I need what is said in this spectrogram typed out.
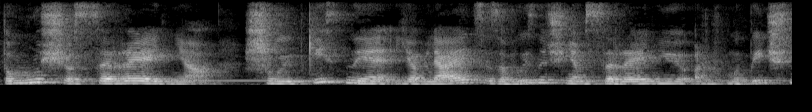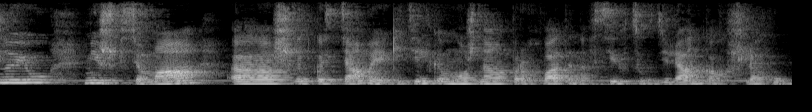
Тому що середня швидкість не являється за визначенням середньою арифметичною між всіма е, швидкостями, які тільки можна порахувати на всіх цих ділянках шляху.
